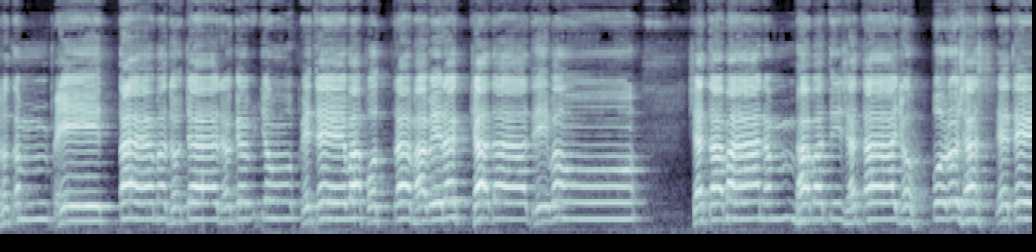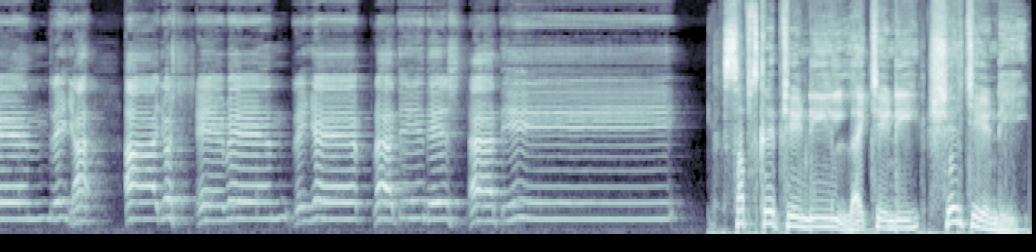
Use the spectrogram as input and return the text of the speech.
కృతం పీత్త మధుచారు గవ్యం పిచేవ పుత్రమవిరక్షత దివం శతమానం భవతి శతాయు పురుషస్యతేంద్రియ ఆయుష్యేవేంద్రియే ప్రతిష్టతి సబ్స్క్రైబ్ చేయండి లైక్ చేయండి షేర్ చేయండి.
